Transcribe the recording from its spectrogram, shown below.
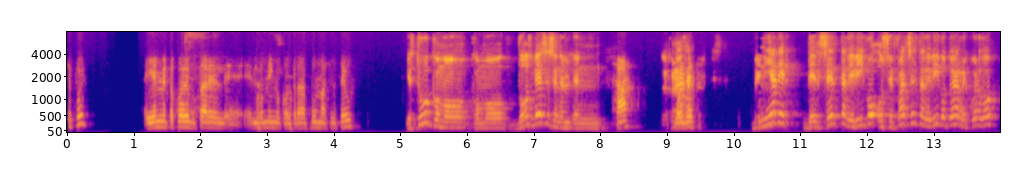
se fue. Y a mí me tocó debutar el, el domingo contra Pumas en Seúl. Y estuvo como, como dos veces en el. En Venía del Celta de Vigo o se fue al Celta de Vigo, todavía recuerdo.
